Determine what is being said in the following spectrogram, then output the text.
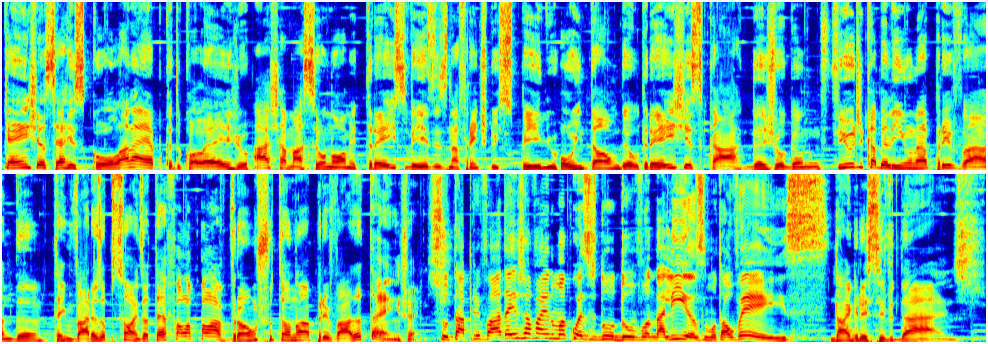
quem já se arriscou lá na época do colégio a chamar seu nome três vezes na frente do espelho, ou então deu três descargas jogando um fio de cabelinho na privada. Tem várias opções, até fala palavrão chutando na privada tem, gente. Chutar privada aí já vai numa coisa do, do vandalismo, talvez. Da agressividade.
